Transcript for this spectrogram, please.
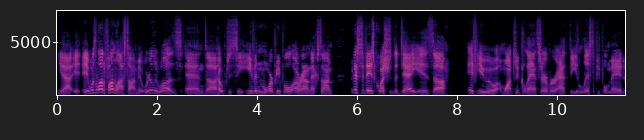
yeah, it, it was a lot of fun last time. It really was, and uh, I hope to see even more people around next time. I guess today's question of the day is uh, if you want to glance over at the list people made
